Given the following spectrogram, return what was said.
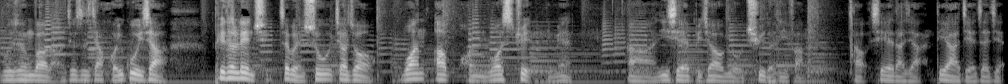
不是用报道，就是叫回顾一下。Peter Lynch 这本书叫做《One Up on Wall Street》里面啊一些比较有趣的地方。好，谢谢大家，第二节再见。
